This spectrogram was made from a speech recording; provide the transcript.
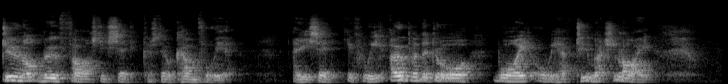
Do not move fast, he said, because they'll come for you. And he said, if we open the door wide or we have too much light,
